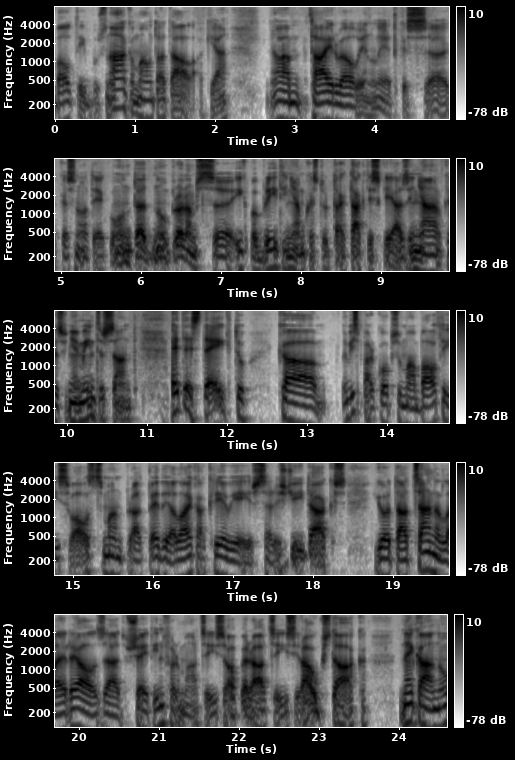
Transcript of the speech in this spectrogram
Baltija būs nākamā un tā tālāk. Ja? Um, tā ir vēl viena lieta, kas, uh, kas notiek. Un tad, nu, protams, uh, ik pa brītiņam, kas tur tā taktiskajā ziņā, kas viņiem ir interesanti. Bet es teiktu, ka vispār kopumā Baltijas valsts, manuprāt, pēdējā laikā Krievijai ir sarežģītākas, jo tā cena, lai realizētu šeit informācijas operācijas, ir augstāka nekā nu,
